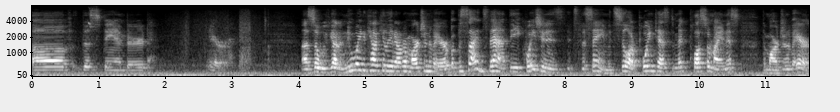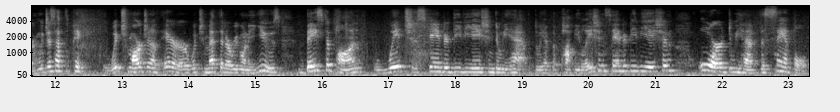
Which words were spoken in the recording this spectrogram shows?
of the standard error. Uh, so we've got a new way to calculate out our margin of error, but besides that, the equation is it's the same. It's still our point estimate plus or minus the margin of error. And we just have to pick which margin of error, which method are we going to use based upon which standard deviation do we have. Do we have the population standard deviation or do we have the sample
